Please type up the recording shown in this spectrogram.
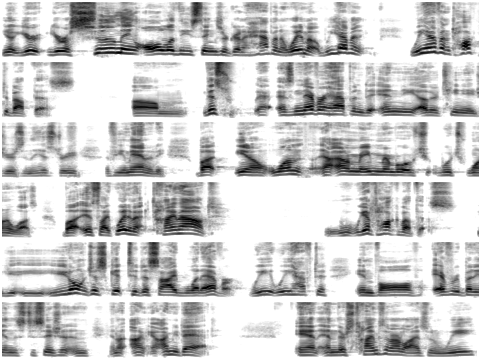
you know, you're you're assuming all of these things are going to happen. And wait a minute, we haven't we haven't talked about this. Um, this has never happened to any other teenagers in the history of humanity. But you know, one I don't even remember which, which one it was. But it's like, wait a minute, time out. We got to talk about this. You, you don't just get to decide whatever. We, we have to involve everybody in this decision, and, and I, I'm your dad. And, and there's times in our lives when we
